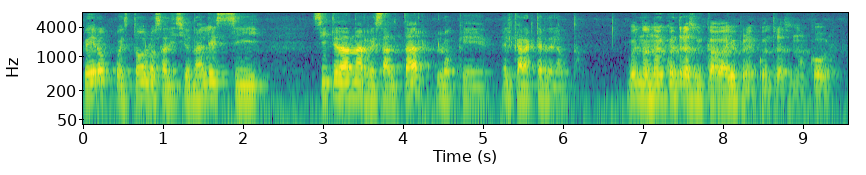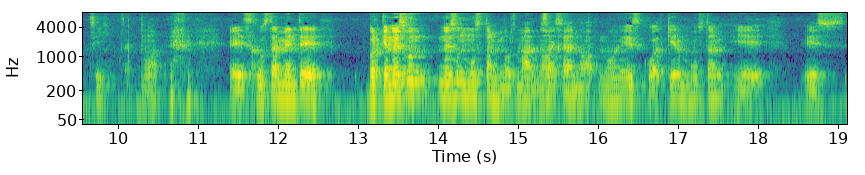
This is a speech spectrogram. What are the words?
pero pues todos los adicionales sí, sí te dan a resaltar lo que el carácter del auto. Bueno, no encuentras un caballo, pero encuentras una cobra, Sí, exacto. ¿no? es justamente porque no es un no es un Mustang normal, ¿no? O sea, no, no es cualquier Mustang, eh, es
